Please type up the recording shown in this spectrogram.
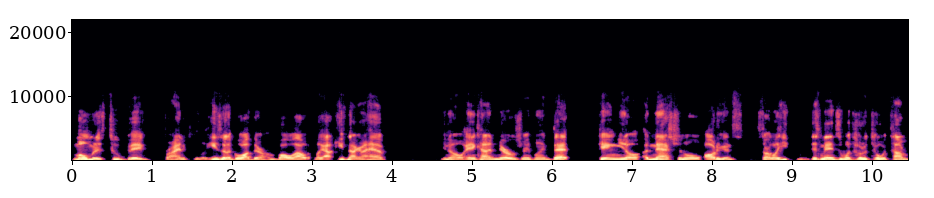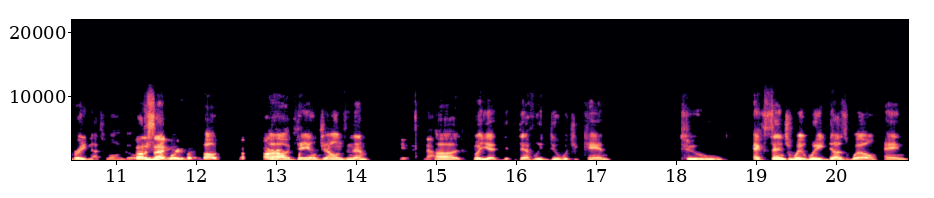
moment is too big for Heinicke. Like he's gonna go out there and ball out. Like he's not gonna have, you know, any kind of nerves or anything like that. Getting, you know, a national audience start like he, this man just went toe to toe with Tom Brady not too long ago. About He's not worried about, about uh, Daniel Jones and them. yeah, nah. Uh, but yeah, definitely do what you can to accentuate what he does well and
